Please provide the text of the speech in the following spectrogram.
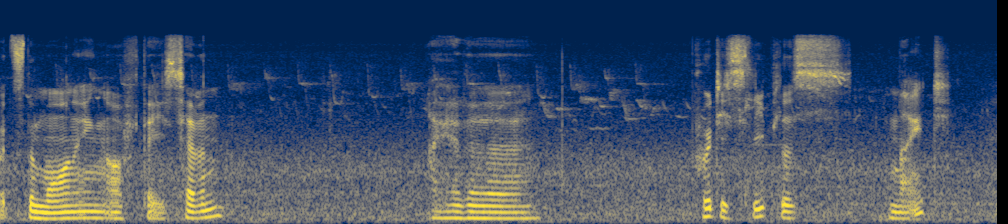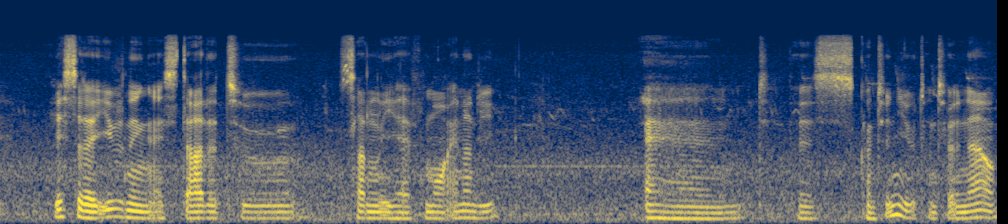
it's the morning of day 7. I had a pretty sleepless night. Yesterday evening I started to suddenly have more energy and this continued until now.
